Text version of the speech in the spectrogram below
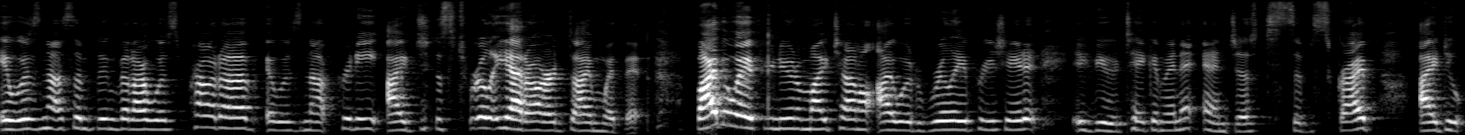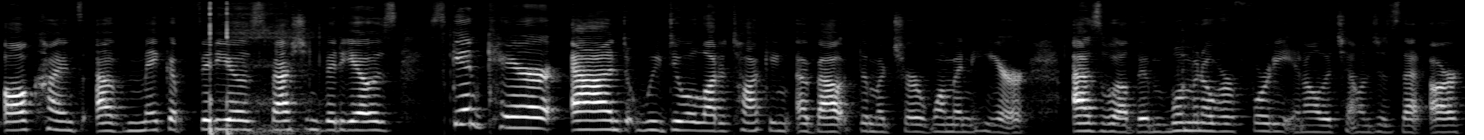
it was not something that I was proud of. It was not pretty. I just really had a hard time with it. By the way, if you're new to my channel, I would really appreciate it if you take a minute and just subscribe. I do all kinds of makeup videos, fashion videos, skincare, and we do a lot of talking about the mature woman here as well, the woman over 40 and all the challenges that are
